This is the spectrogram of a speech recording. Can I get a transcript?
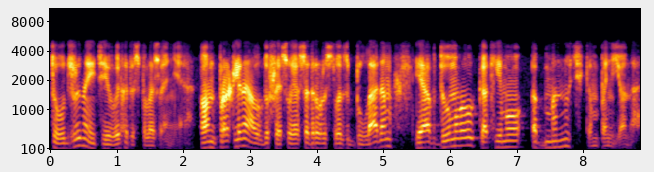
тут же найти выход из положения. Он проклинал в душе свое содружество с Бладом и обдумывал, как ему обмануть компаньона.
